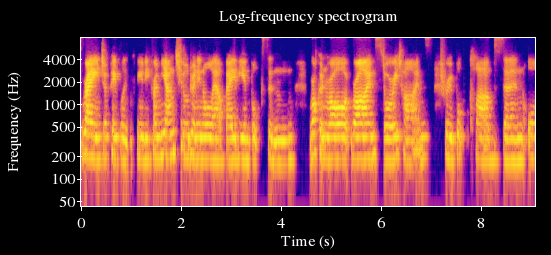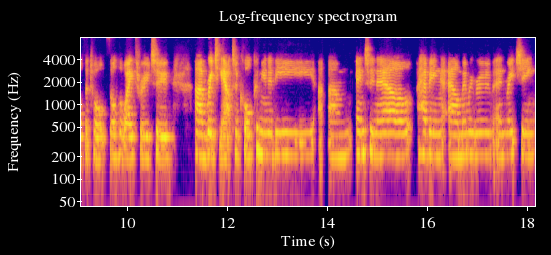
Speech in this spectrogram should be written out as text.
range of people in the community from young children in all our baby and books and rock and roll rhyme story times through book clubs and author talks all the way through to um, reaching out to CALD community um, and to now having our memory room and reaching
